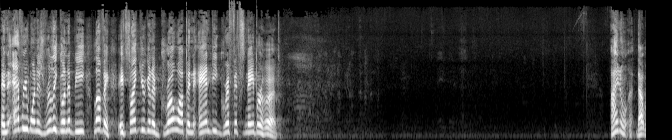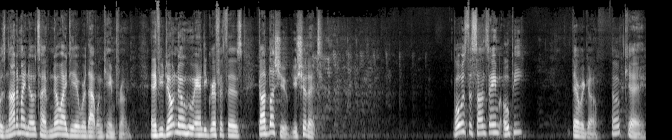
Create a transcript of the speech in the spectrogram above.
And everyone is really going to be loving. It's like you're going to grow up in Andy Griffith's neighborhood. I don't, that was not in my notes. I have no idea where that one came from. And if you don't know who Andy Griffith is, God bless you. You shouldn't. What was the son's name? Opie? There we go. Okay.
